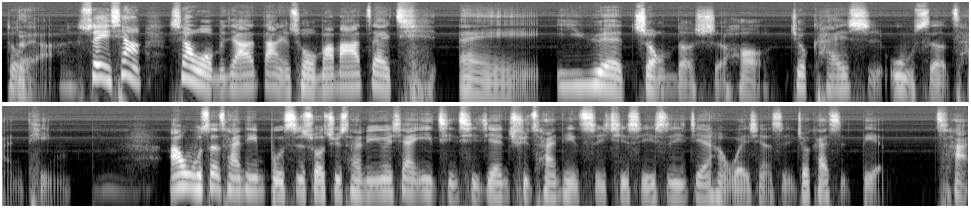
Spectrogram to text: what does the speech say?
对对啊，所以像像我们家大年初，我妈妈在前诶一月中的时候就开始物色餐厅。然后物色餐厅不是说去餐厅，因为现在疫情期间去餐厅吃其实是一件很危险的事情，就开始点菜。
